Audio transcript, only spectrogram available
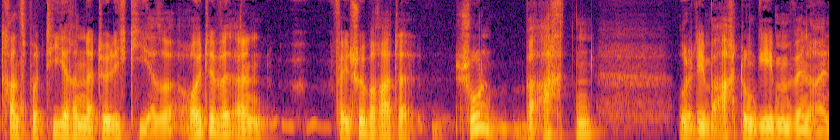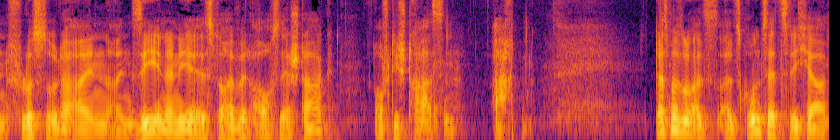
transportieren natürlich Kiel. Also heute wird ein Schulberater schon beachten oder dem Beachtung geben, wenn ein Fluss oder ein, ein See in der Nähe ist, doch er wird auch sehr stark auf die Straßen achten. Das mal so als, als grundsätzlicher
